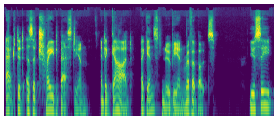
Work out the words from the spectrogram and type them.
acted as a trade bastion and a guard against Nubian riverboats. You see,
